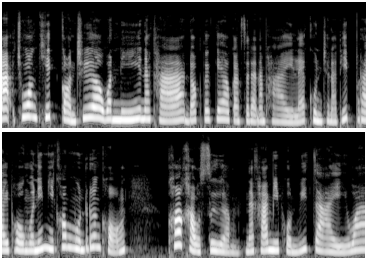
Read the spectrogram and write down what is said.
ละช่วงคิดก่อนเชื่อวันนี้นะคะ ดรแก้วกังสดานอภัย และคุณชนะทิพย์ไพรพงศ์วันนี้มีข้อมูลเรื่องของข้อเข่าเสื่อมนะคะ มีผลวิจัยว่า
